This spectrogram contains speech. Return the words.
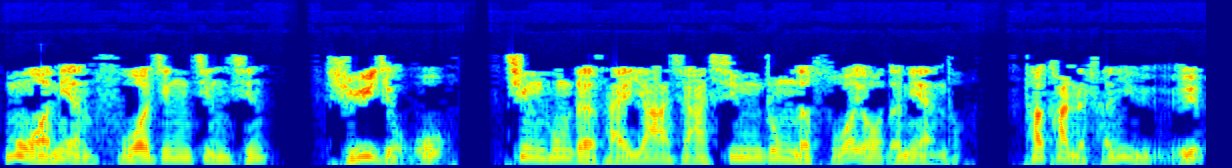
默念佛经静心。许久，青通这才压下心中的所有的念头。他看着陈宇，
